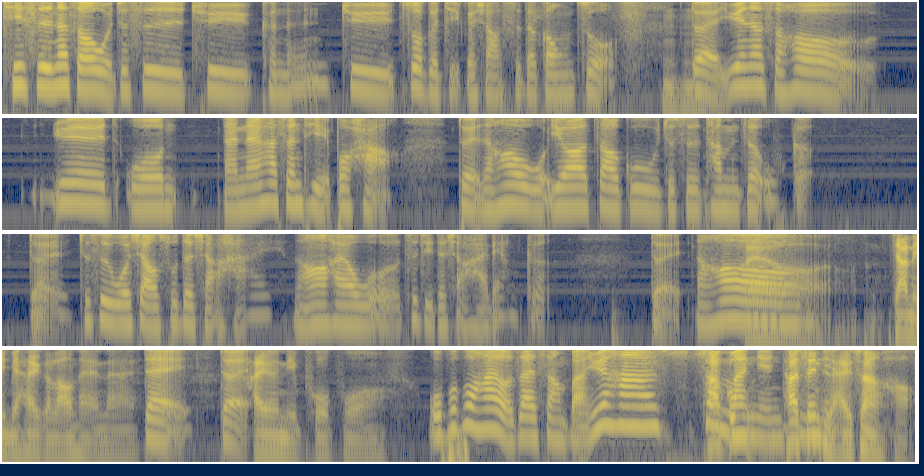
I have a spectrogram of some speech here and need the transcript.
其实那时候我就是去可能去做个几个小时的工作，嗯，对，因为那时候因为我奶奶她身体也不好，对，然后我又要照顾就是他们这五个，对，就是我小叔的小孩，然后还有我自己的小孩两个，对，然后还有家里面还有个老奶奶，对对，还有你婆婆，我婆婆她有在上班，因为她她算蛮年轻的，她身体还算好，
